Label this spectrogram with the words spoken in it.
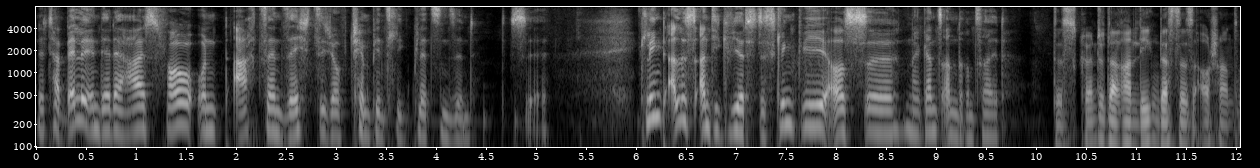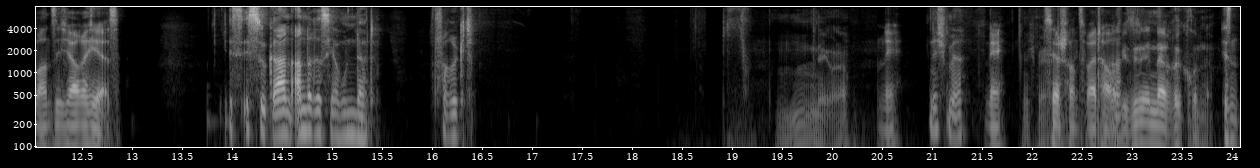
Eine Tabelle, in der der HSV und 1860 auf Champions League Plätzen sind. Das äh, klingt alles antiquiert. Das klingt wie aus äh, einer ganz anderen Zeit. Das könnte daran liegen, dass das auch schon 20 Jahre her ist. Es ist sogar ein anderes Jahrhundert. Verrückt. Hm, nee, oder? Nee. Nicht mehr. Nee, nicht mehr. ist ja schon 2000. Wir sind in der Rückrunde. Ist ein,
